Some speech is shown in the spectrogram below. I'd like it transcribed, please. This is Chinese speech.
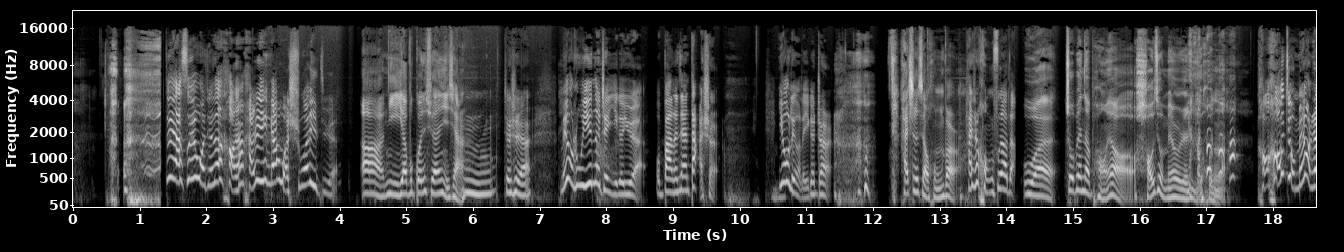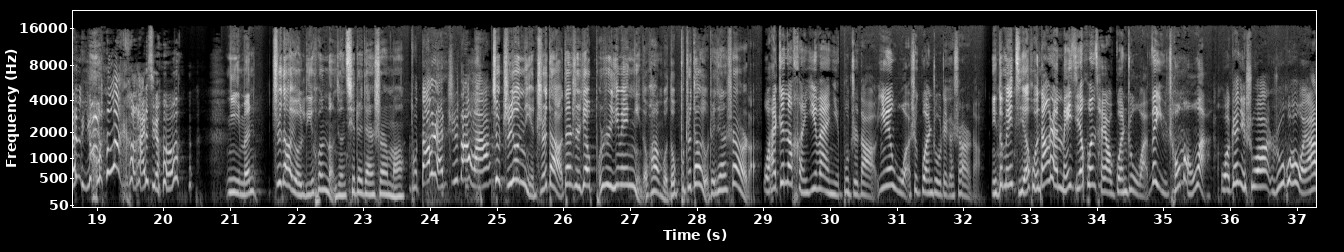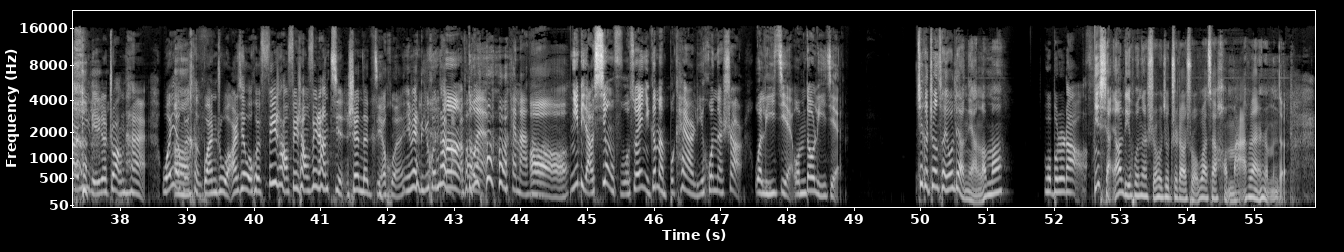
对呀、所以我觉得好像还是应该我说一句。啊！你要不官宣一下？嗯，就是没有录音的这一个月，我办了件大事儿，又领了一个证儿，还是个小红本儿。还是红色的。我周边的朋友好久没有人离婚了。好好久没有人离婚了，可还行？你们知道有离婚冷静期这件事儿吗？我当然知道啦。就只有你知道，但是要不是因为你的话，我都不知道有这件事儿了。我还真的很意外你不知道，因为我是关注这个事儿的，你都没结婚，当然没结婚才要关注啊，未雨绸缪啊。我跟你说，如果我要是丽丽这个状态，我也会嗯很关注，而且我会非常非常非常谨慎的结婚，因为离婚太麻嗯，烦了。对，太麻烦了。哦，你比较幸福，所以你根本不 care 离婚的事儿，我理解，我们都理解。这个政策有两年了吗？我不知道，你想要离婚的时候就知道说，哇塞，好麻烦什么的。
